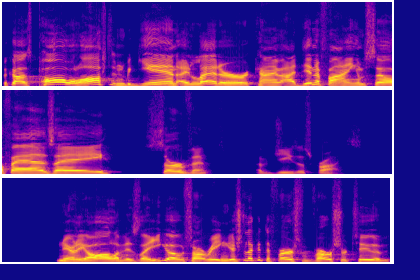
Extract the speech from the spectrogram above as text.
Because Paul will often begin a letter kind of identifying himself as a servant of Jesus Christ. nearly all of his letters. You go start reading, just look at the first verse or two of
